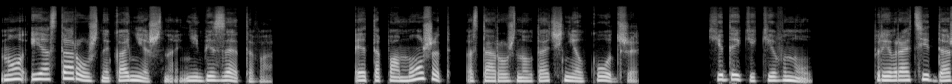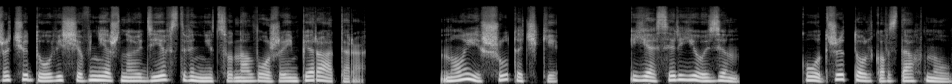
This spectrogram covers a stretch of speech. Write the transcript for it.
Но и осторожный, конечно, не без этого. «Это поможет?» – осторожно уточнил Коджи. Хидеки кивнул. Превратит даже чудовище в нежную девственницу на ложе императора. Ну и шуточки. Я серьезен. Коджи только вздохнул.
